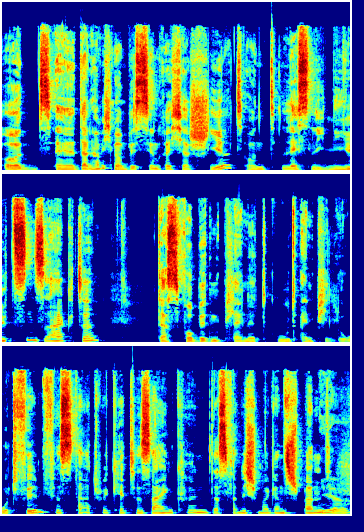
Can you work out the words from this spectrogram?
Und äh, dann habe ich mal ein bisschen recherchiert und Leslie Nielsen sagte, dass Forbidden Planet gut ein Pilotfilm für Star Trek hätte sein können. Das fand ich schon mal ganz spannend. Ja.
